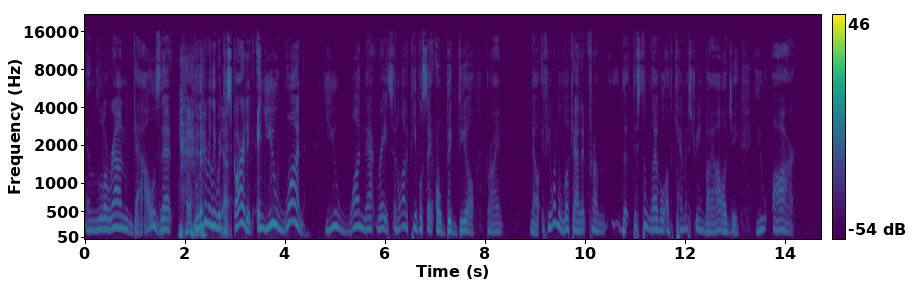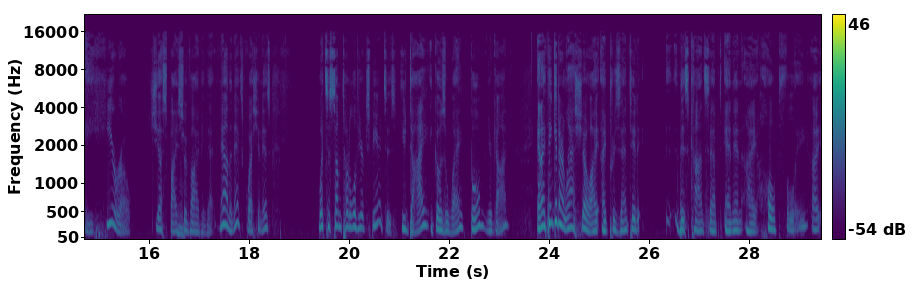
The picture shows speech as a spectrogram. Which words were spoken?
and little round gals that literally were yeah. discarded, and you won. You won that race. And a lot of people say, "Oh, big deal, Brian." No, if you want to look at it from the just the level of chemistry and biology, you are a hero just by hmm. surviving that. Now, the next question is, what's the sum total of your experiences? You die, it goes away, boom, you're gone. And I think in our last show, I, I presented this concept, and then I hopefully I.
